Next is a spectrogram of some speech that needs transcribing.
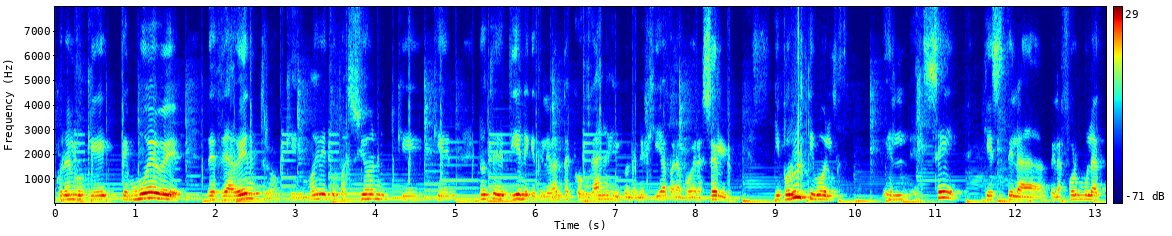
con algo que te mueve desde adentro, que mueve tu pasión, que, que no te detiene, que te levantas con ganas y con energía para poder hacerlo. Y por último, el, el, C, que es de la, de la fórmula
